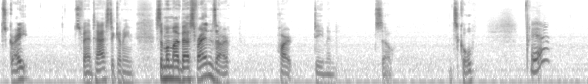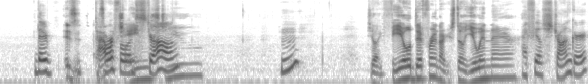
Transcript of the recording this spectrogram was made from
it's great. It's fantastic. I mean, some of my best friends are part demon, so it's cool. yeah. They're Is it has it, like, Powerful and strong. You? hmm. Do you like feel different? Are you still you in there? I feel stronger.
